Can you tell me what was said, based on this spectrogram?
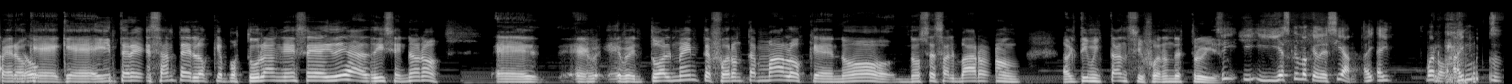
Pero que, que interesante los que postulan esa idea, dicen, no, no, eh, e, eventualmente fueron tan malos que no, no se salvaron a última instancia y fueron destruidos. Sí, y, es que es lo que decía, hay, hay bueno, hay muchas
